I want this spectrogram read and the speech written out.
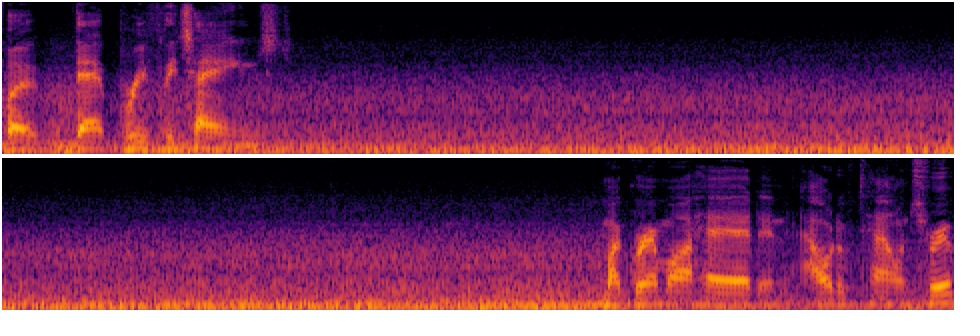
But that briefly changed. My grandma had an out of town trip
